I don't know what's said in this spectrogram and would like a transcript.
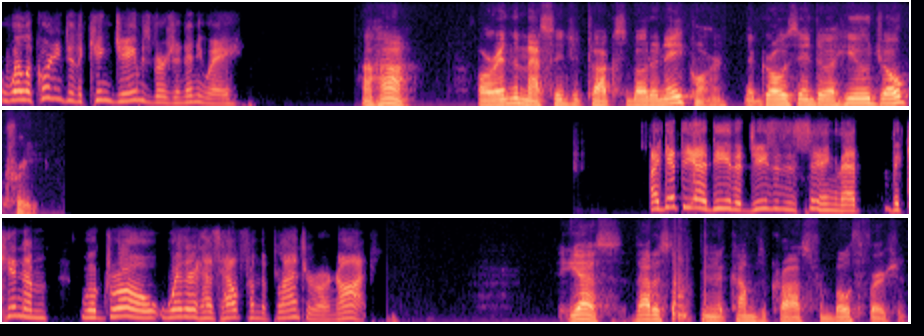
well, according to the King James version, anyway. Uh-huh. Or in the message, it talks about an acorn that grows into a huge oak tree. I get the idea that Jesus is saying that the kingdom will grow whether it has help from the planter or not. Yes, that is something that comes across from both versions.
